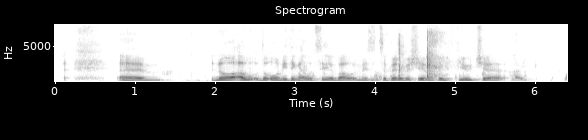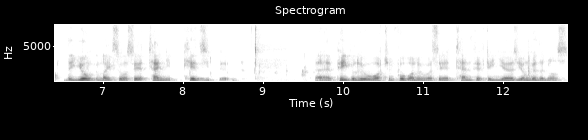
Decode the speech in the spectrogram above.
um, no, I the only thing I would say about him is it's a bit of a shame. I think future, like the young, like so say 10 kids, uh, people who are watching football who are say 10, 15 years younger than us,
